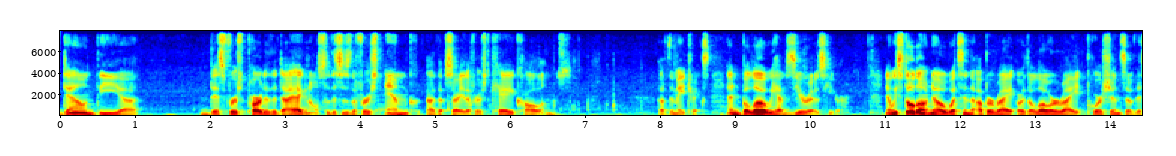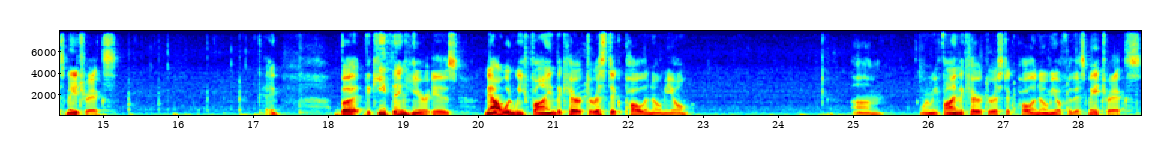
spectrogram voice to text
down the uh, this first part of the diagonal. So this is the first m, uh, the, sorry, the first k columns of the matrix. And below we have zeros here. Now we still don't know what's in the upper right or the lower right portions of this matrix. Okay, But the key thing here is now when we find the characteristic polynomial, um, when we find the characteristic polynomial for this matrix,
